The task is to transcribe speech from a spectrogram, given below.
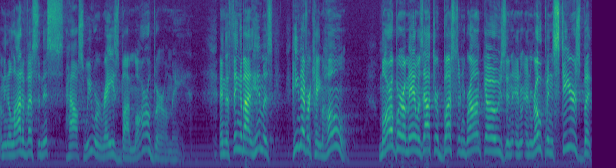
I mean, a lot of us in this house, we were raised by Marlboro Man. And the thing about him is, he never came home. Marlboro man was out there busting broncos and, and, and, roping steers, but,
